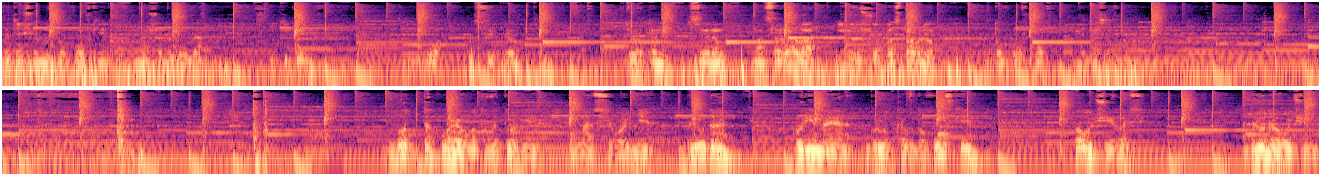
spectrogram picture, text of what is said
вытащил из духовки наше блюдо и теперь его посыплю тертым сыром моцарелла и еще поставлю в духовку на 10 минут. Вот такое вот в итоге у нас сегодня блюдо. Куриная грудка в духовке получилось. Блюдо очень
